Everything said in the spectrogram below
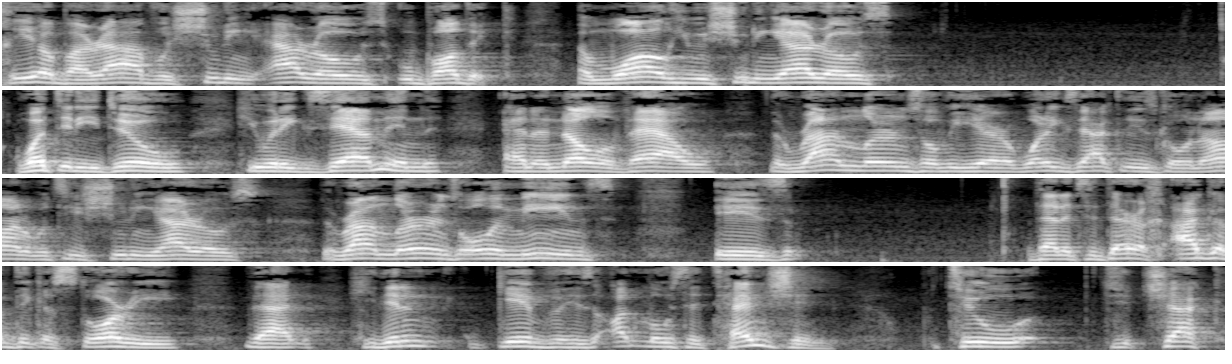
Chia Barav was shooting arrows ubadik. And while he was shooting arrows, what did he do? He would examine and annul a vow the Ran learns over here what exactly is going on. What's he shooting arrows? The Ran learns all it means is that it's a derech agav story that he didn't give his utmost attention to, to check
